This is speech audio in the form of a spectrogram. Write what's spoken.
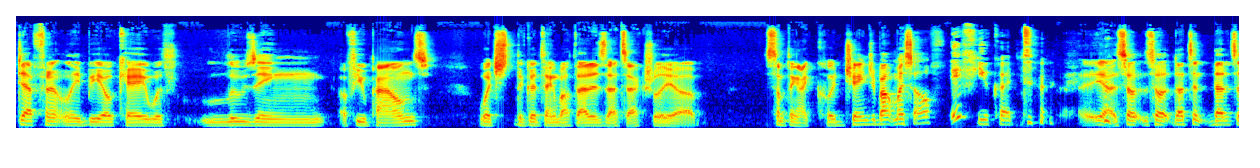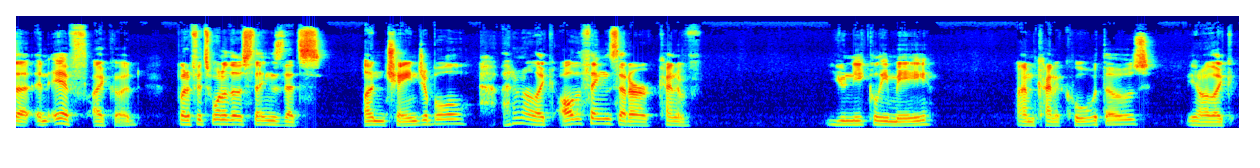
definitely be okay with losing a few pounds, which the good thing about that is that's actually uh, something I could change about myself. If you could. Uh, yeah, so so that's an that's a an if I could, but if it's one of those things that's unchangeable, I don't know, like all the things that are kind of uniquely me, I'm kind of cool with those. You know, like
